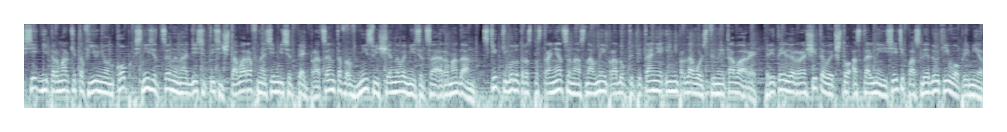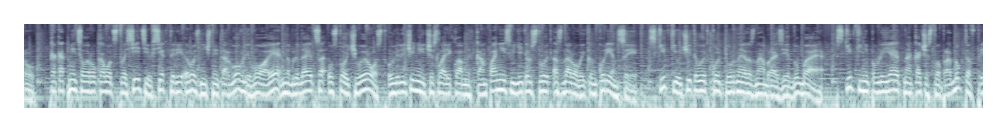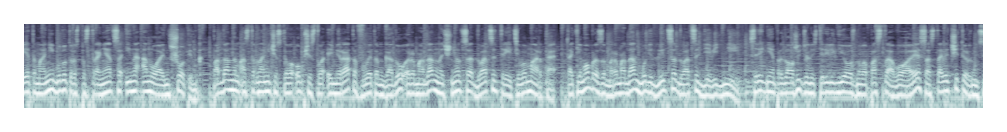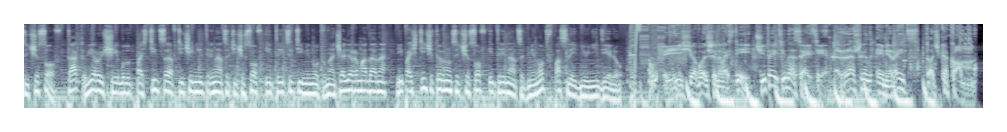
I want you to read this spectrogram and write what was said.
Сеть гипермаркетов Union Coop снизит цены на 10 тысяч товаров на 75% в дни священного месяца Рамадан. Скидки будут распространяться на основные продукты питания и непродовольственные товары. Ритейлер рассчитывает, что остальные сети последуют его примеру. Как отметило руководство сети, в секторе розничной торговли в ОАЭ наблюдается устойчивый рост. Увеличение числа рекламных кампаний свидетельствует о здоровой конкуренции. Скидки учитывают культурное разнообразие Дубая. Скидки не повлияют на качество продуктов, при этом они будут распространяться и на онлайн-шопинг. По данным астрономического общества Эмиратов, в этом году Рамадан Рамадан начнется 23 марта. Таким образом, Рамадан будет длиться 29 дней. Средняя продолжительность религиозного поста в ОАЭ составит 14 часов. Так, верующие будут поститься в течение 13 часов и 30 минут в начале Рамадана и почти 14 часов и 13 минут в последнюю неделю. Еще больше новостей читайте на сайте RussianEmirates.com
